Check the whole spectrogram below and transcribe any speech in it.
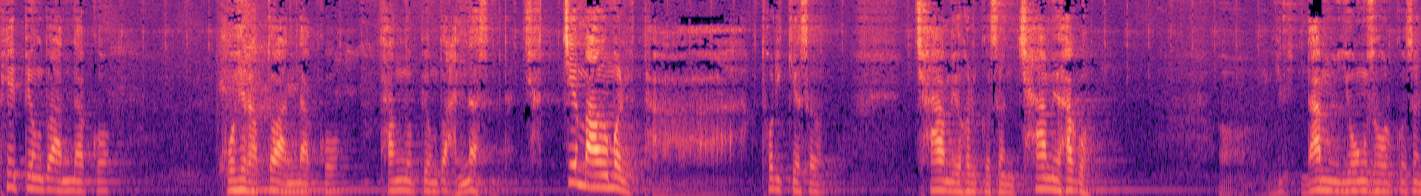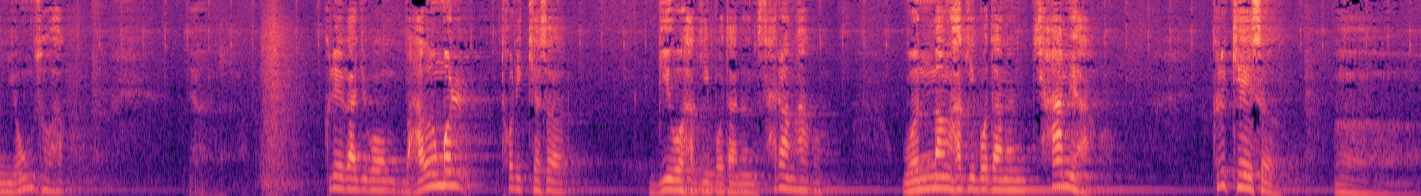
폐병도 안 낫고 고혈압도 안 낫고 당뇨병도 안 낫습니다. 첫째 마음을 다 돌이켜서 참여할 것은 참여하고 어, 남 용서할 것은 용서하고 그래 가지고 마음을 돌이켜서 미워하기보다는 사랑하고 원망하기보다는 참여하고 그렇게 해서 어,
